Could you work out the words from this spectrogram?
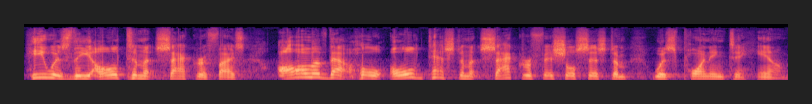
He was the ultimate sacrifice. All of that whole Old Testament sacrificial system was pointing to him.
